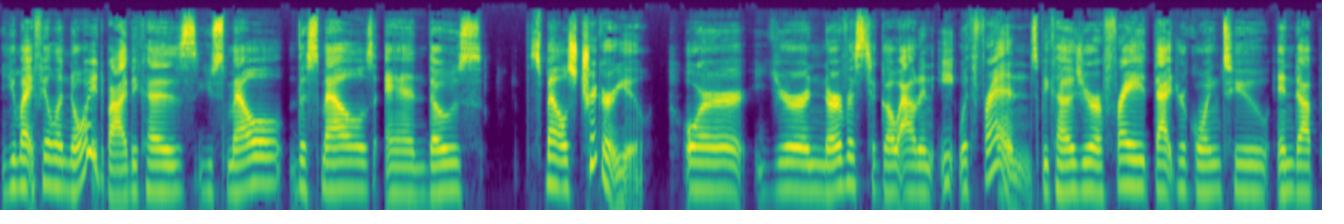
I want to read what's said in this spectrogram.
you might feel annoyed by because you smell the smells and those smells trigger you. Or you're nervous to go out and eat with friends because you're afraid that you're going to end up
